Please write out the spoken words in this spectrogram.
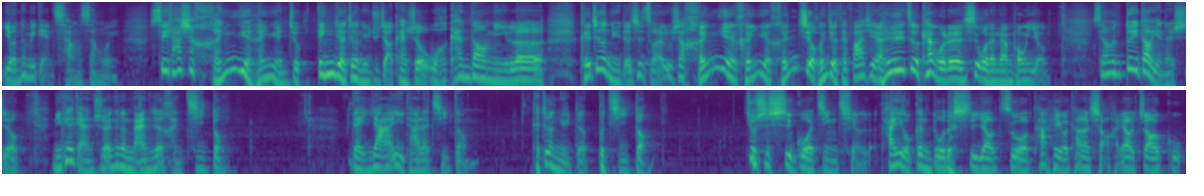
有那么一点沧桑味，所以他是很远很远就盯着这个女主角看，说我看到你了。可这个女的是走在路上很远很远很久很久才发现，哎，这个看我的人是我的男朋友。所以他们对到眼的时候，你可以感觉出来那个男的很激动。在压抑他的激动，可这个女的不激动，就是事过境迁了。她有更多的事要做，她还有她的小孩要照顾，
